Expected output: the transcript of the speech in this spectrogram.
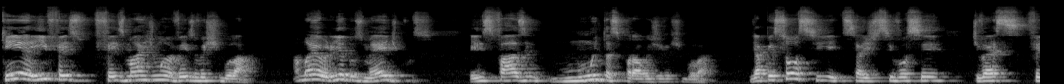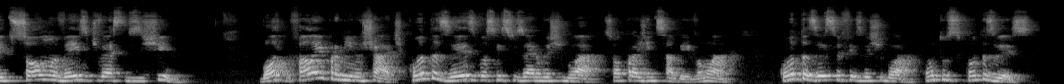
Quem aí fez, fez mais de uma vez o vestibular? A maioria dos médicos, eles fazem muitas provas de vestibular. Já pensou se, se, se você tivesse feito só uma vez e tivesse desistido? Bota, fala aí para mim no chat, quantas vezes vocês fizeram vestibular? Só para a gente saber, vamos lá. Quantas vezes você fez vestibular? Quantos, quantas vezes?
